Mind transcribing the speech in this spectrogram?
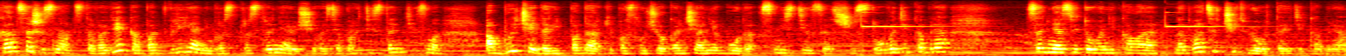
конце XVI века под влиянием распространяющегося протестантизма обычай дарить подарки по случаю окончания года сместился с 6 декабря со дня Святого Николая на 24 декабря.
